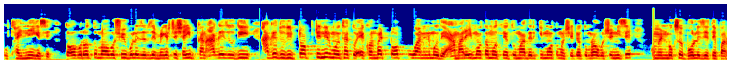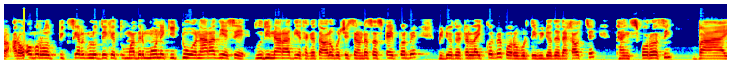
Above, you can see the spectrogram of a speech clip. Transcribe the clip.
কোথায় নিয়ে গেছে। তো ওভারঅল তোমরা অবশ্যই বলে যাবে যে মেগাস্টার শাহিব খান আগে যদি আগে যদি টপ টেনের মধ্যে থাকতো, এখন ভাই টপ ওয়ানের মধ্যে। আমার এই মতামত নিয়ে তোমাদের কি মতামত সেটা তোমরা অবশ্যই নিচে কমেন্ট বক্সে বলে যেতে পারো। আর ওভারঅল পিকচারগুলো দেখে তোমাদের মনে কি টু নাড়া দিয়েছে? যদি নাড়া দিয়ে থাকে তাহলে অবশ্যই চ্যানেলটা সাবস্ক্রাইব করবে, ভিডিওতে একটা লাইক করবে, পরবর্তী ভিডিওতে দেখা হচ্ছে। থ্যাংকস ফর ওয়াচিং বাই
